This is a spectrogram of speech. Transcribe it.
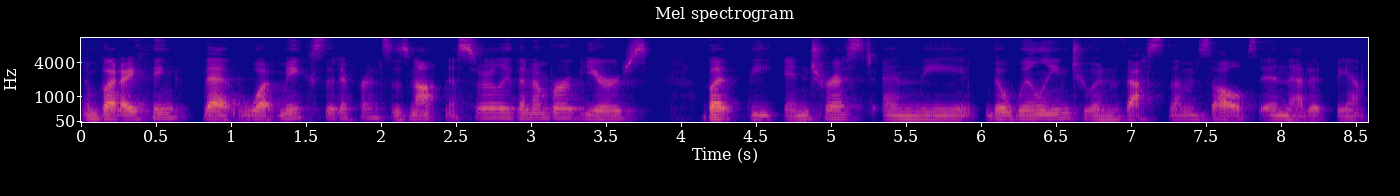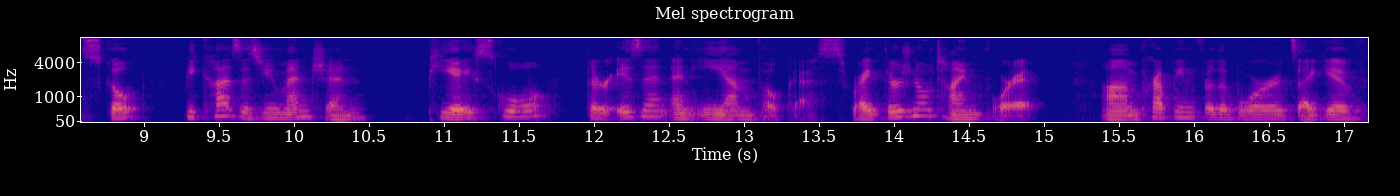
But I think that what makes the difference is not necessarily the number of years, but the interest and the the willing to invest themselves in that advanced scope because as you mentioned pa school there isn't an em focus right there's no time for it um, prepping for the boards i give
